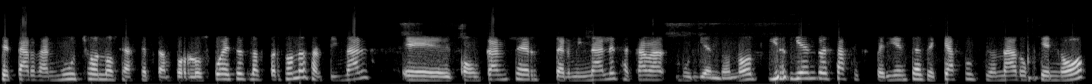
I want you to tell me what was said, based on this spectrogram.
se tardan mucho, no se aceptan por los jueces, las personas al final eh, con cáncer terminales acaban muriendo, ¿no? Ir viendo estas experiencias de qué ha funcionado, qué no,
